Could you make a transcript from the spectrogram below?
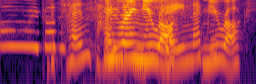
Oh my god. the god. ten thousand. He's wearing new rocks. necklace. New rocks.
